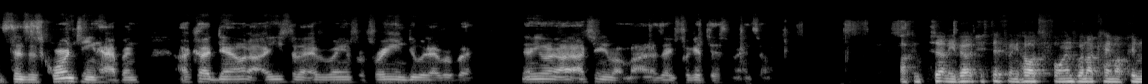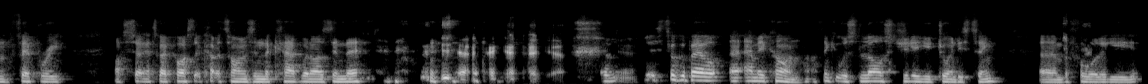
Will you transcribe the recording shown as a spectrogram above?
since this quarantine happened, I cut down. I used to let everybody in for free and do whatever, but now you know I, I changed my mind. I was like, forget this, man. So I can certainly vouch. It's definitely hard to find. When I came up in February, I certainly had to go past it a couple of times in the cab when I was in there. yeah, yeah, yeah. Um, let's talk about uh, Amir Khan. I think it was last year you joined his team. Um, before the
